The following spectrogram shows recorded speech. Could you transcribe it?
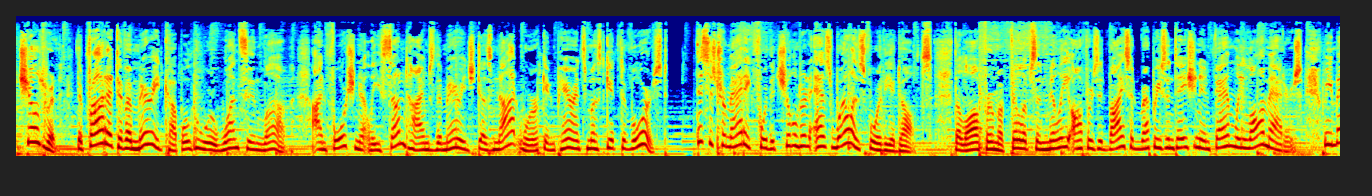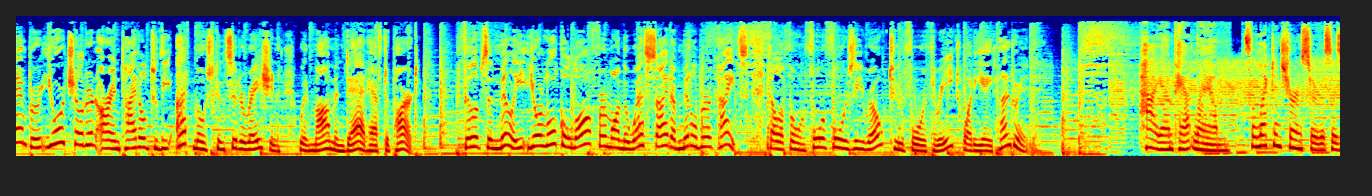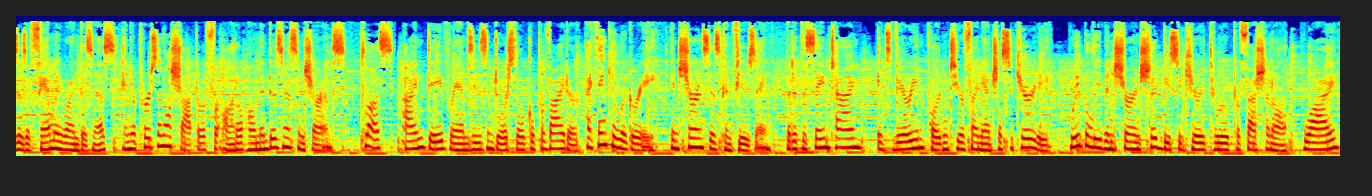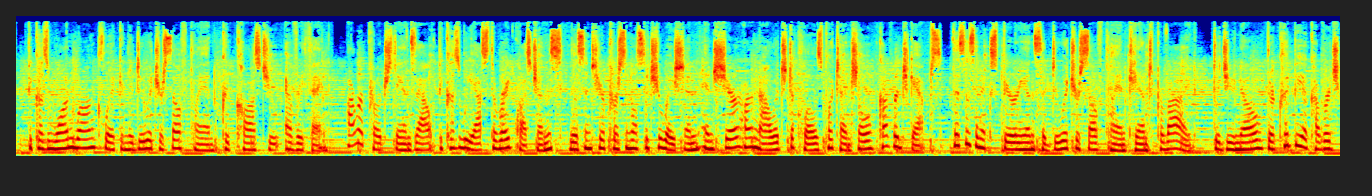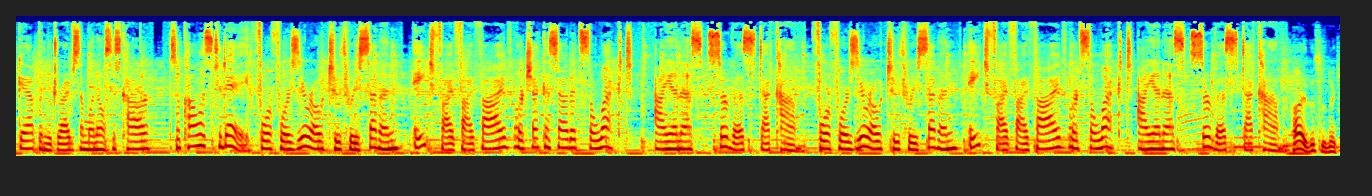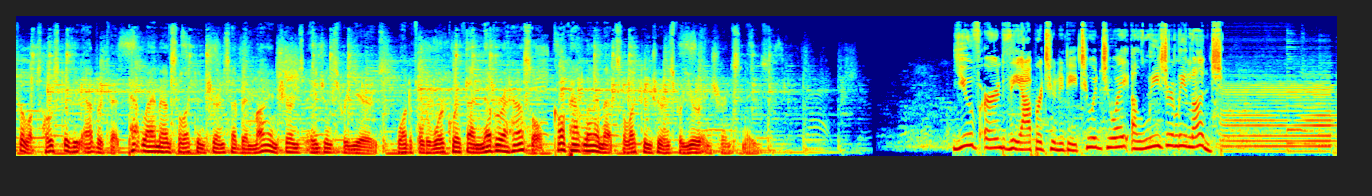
Children, the product of a married couple who were once in love. Unfortunately, sometimes the marriage does not work and parents must get divorced. This is traumatic for the children as well as for the adults. The law firm of Phillips and Millie offers advice and representation in family law matters. Remember, your children are entitled to the utmost consideration when mom and dad have to part. Phillips and Millie, your local law firm on the west side of Middleburg Heights. Telephone 440-243-2800. Hi, I'm Pat Lamb. Select Insurance Services is a family run business and your personal shopper for auto, home, and business insurance. Plus, I'm Dave Ramsey's endorsed local provider. I think you'll agree. Insurance is confusing, but at the same time, it's very important to your financial security. We believe insurance should be secured through a professional. Why? Because one wrong click in the do it yourself plan could cost you everything. Our approach stands out because we ask the right questions, listen to your personal situation, and share our knowledge to close potential coverage gaps. This is an experience a do it yourself plan can't provide. Did you know there could be a coverage gap when you drive someone else's car? So call us today, 440 237 8555, or check us out at selectinsservice.com. 440 237 8555 or selectinsservice.com. Hi, this is Nick Phillips, host of The Advocate. Pat Lamb and Select Insurance have been my insurance agents for years. Wonderful to work with and never a hassle. Call Pat Lamb at Select Insurance for your insurance needs. You've earned the opportunity to enjoy a leisurely lunch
